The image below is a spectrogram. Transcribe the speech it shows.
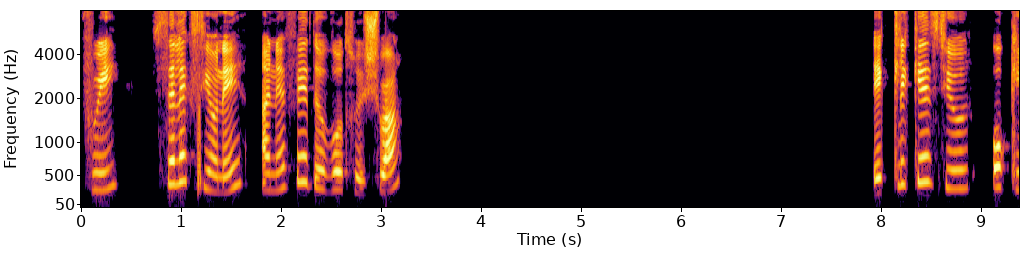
Puis, sélectionnez un effet de votre choix et cliquez sur OK.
